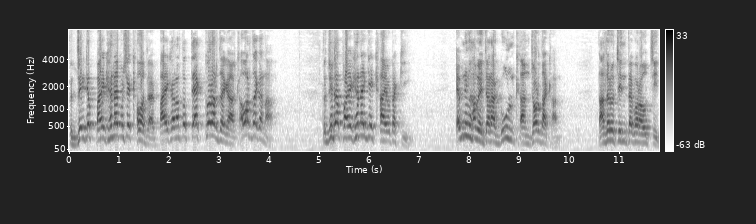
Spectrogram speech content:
তো যেটা পায়খানায় বসে খাওয়া যায়, পায়খানা তো ত্যাগ করার জায়গা, খাওয়ার জায়গা না। তো যেটা পায়খানায় গিয়ে খায় ওটা কি? এমনিভাবে যারা গুল খান, জর্দা খান, তাদেরও চিন্তা করা উচিত।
